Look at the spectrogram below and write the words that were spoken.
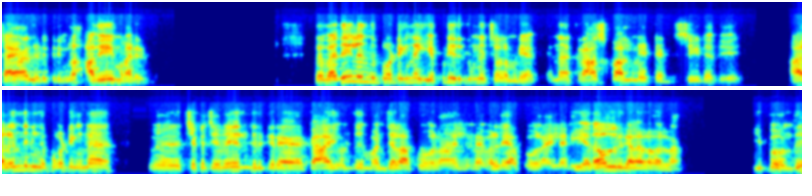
சயான் எடுக்கிறீங்களோ அதே மாதிரி இருக்கும். இப்ப விதையில இருந்து போட்டீங்கன்னா எப்படி இருக்கும்னு சொல்ல முடியாது. ஏன்னா கிராஸ் பாலினேட்டட் சீட் அது. அதுல இருந்து நீங்க போட்டீங்கன்னா செக்கச்செவேர்னு இருக்கிற காய் வந்து மஞ்சளா போகலாம் இல்லைன்னா வெள்ளையா போகலாம் இல்லாட்டி ஏதாவது ஒரு கலர்ல வரலாம். இப்போ வந்து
